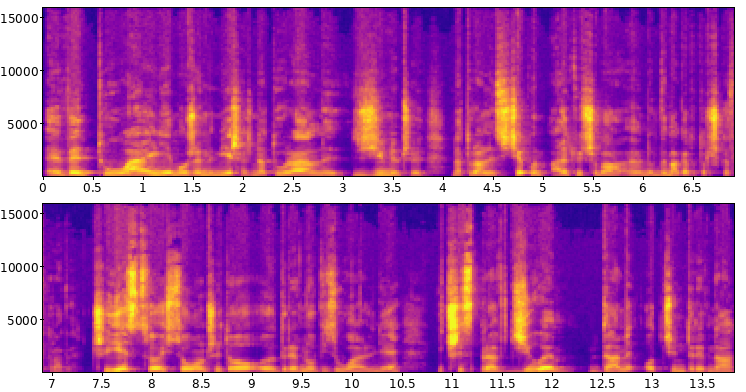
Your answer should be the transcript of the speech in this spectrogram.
Ewentualnie możemy mieszać naturalne z zimnym, czy naturalne z ciepłym, ale tu trzeba, e, no, wymaga to troszkę wprawy. Czy jest coś, co łączy to e, drewno wizualnie i czy sprawdziłem dany odcień drewna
